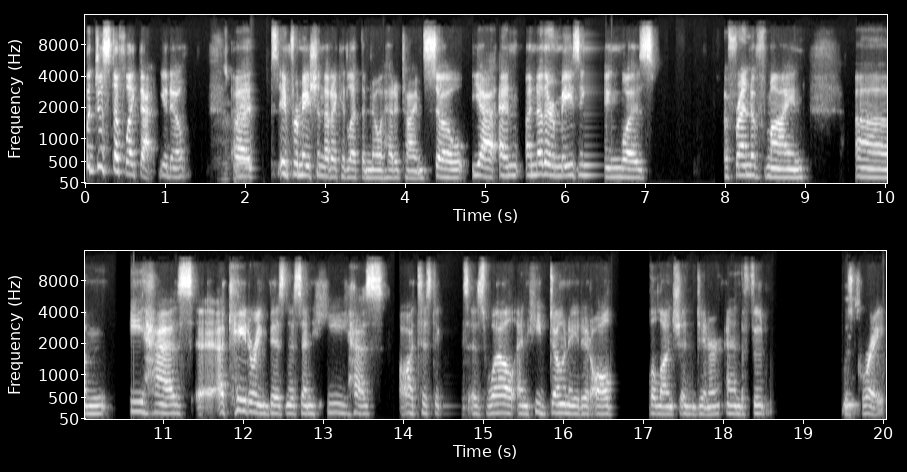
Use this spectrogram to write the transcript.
but just stuff like that you know uh, information that i could let them know ahead of time so yeah and another amazing thing was a friend of mine um, he has a catering business and he has autistic as well. And he donated all the lunch and dinner, and the food was great.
